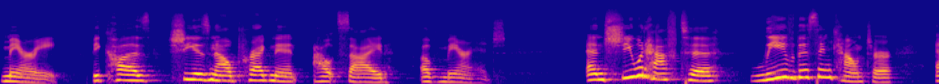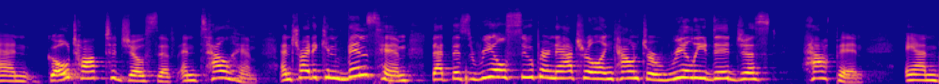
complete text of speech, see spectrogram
Mary because she is now pregnant outside of marriage. And she would have to leave this encounter and go talk to Joseph and tell him and try to convince him that this real supernatural encounter really did just happen. And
